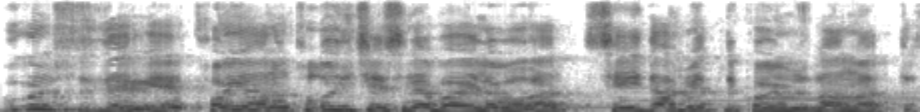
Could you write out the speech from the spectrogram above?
Bugün sizlerge Konya'nın Kulu ilçesine bayılı olan Seyit Ahmetli koyumuzu anlattık.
